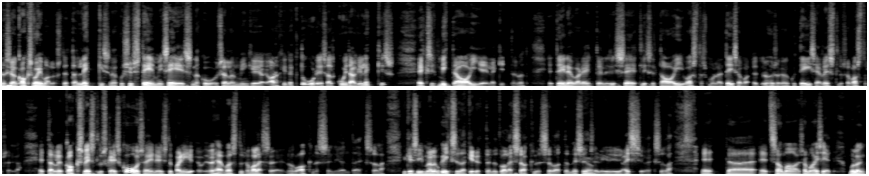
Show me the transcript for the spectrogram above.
noh, see on kaks võimalust, et ta lekkis nagu süsteemi sees, nagu seal on mingi arhitektuur ja sealt kuidagi lekkis. ehk siis mitte ai ei lekitanud. ja teine variant oli siis see, et lihtsalt ai vastas mulle teise, noh, ühesõnaga nagu teise vestluse vastusega. et tal kaks vestlust käis koos, on ju, ja siis ta pani ühe vastuse valesse nagu aknasse nii-öelda, eks ole. ega siin me oleme kõik seda kirjutanud valesse aknasse, vaata Messengeri asju, eks ole. et, äh, et sama, sama asi, et mul on,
